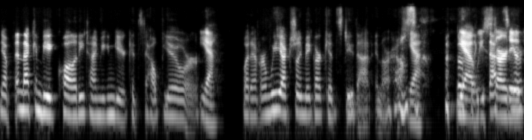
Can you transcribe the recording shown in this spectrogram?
Yep. And that can be quality time. You can get your kids to help you or yeah whatever. We actually make our kids do that in our house. Yeah. Yeah. like we started. Your,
